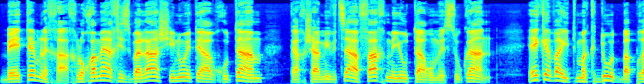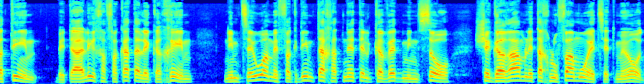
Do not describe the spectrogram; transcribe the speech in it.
בהתאם לכך, לוחמי החיזבאללה שינו את היערכותם כך שהמבצע הפך מיותר ומסוכן. עקב ההתמקדות בפרטים בתהליך הפקת הלקחים, נמצאו המפקדים תחת נטל כבד מנשוא שגרם לתחלופה מואצת מאוד.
